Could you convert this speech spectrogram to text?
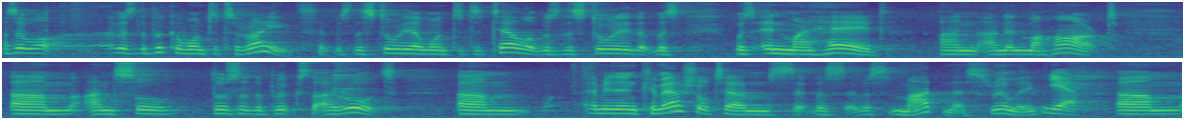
I said, "Well, it was the book I wanted to write. It was the story I wanted to tell. It was the story that was was in my head and, and in my heart." Um, and so those are the books that I wrote. Um, I mean, in commercial terms, it was it was madness, really. Yeah. Um,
